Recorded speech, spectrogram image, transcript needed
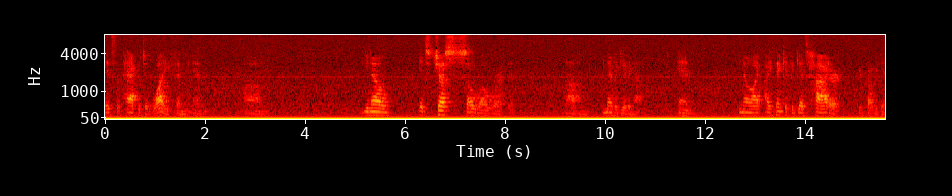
It's the package of life, and and um, you know, it's just so well worth it. Um, never giving up, and you know, I, I think if it gets hotter, you're probably getting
